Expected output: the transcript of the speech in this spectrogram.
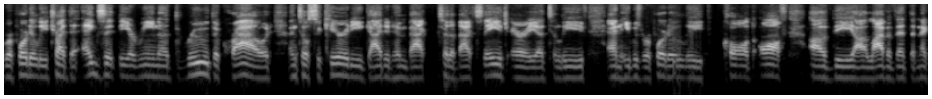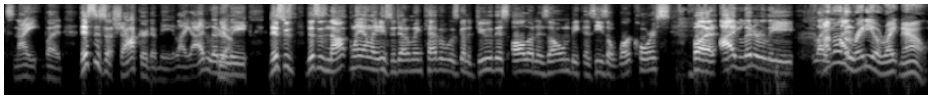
Reportedly tried to exit the arena through the crowd until security guided him back to the backstage area to leave, and he was reportedly called off of the uh, live event the next night. But this is a shocker to me. Like I literally, yeah. this was this is not planned, ladies and gentlemen. Kevin was going to do this all on his own because he's a workhorse. But I literally, like, I'm on I, the radio right now.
